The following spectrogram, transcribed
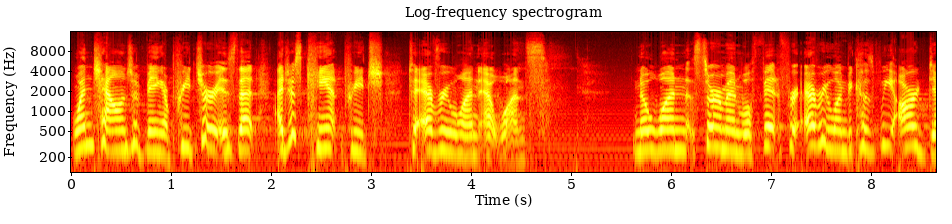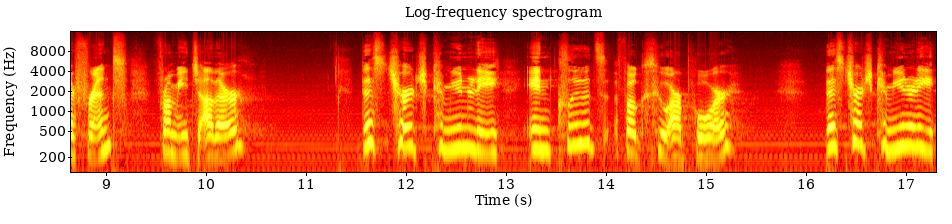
One challenge of being a preacher is that I just can't preach to everyone at once. No one sermon will fit for everyone because we are different from each other. This church community includes folks who are poor. This church community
